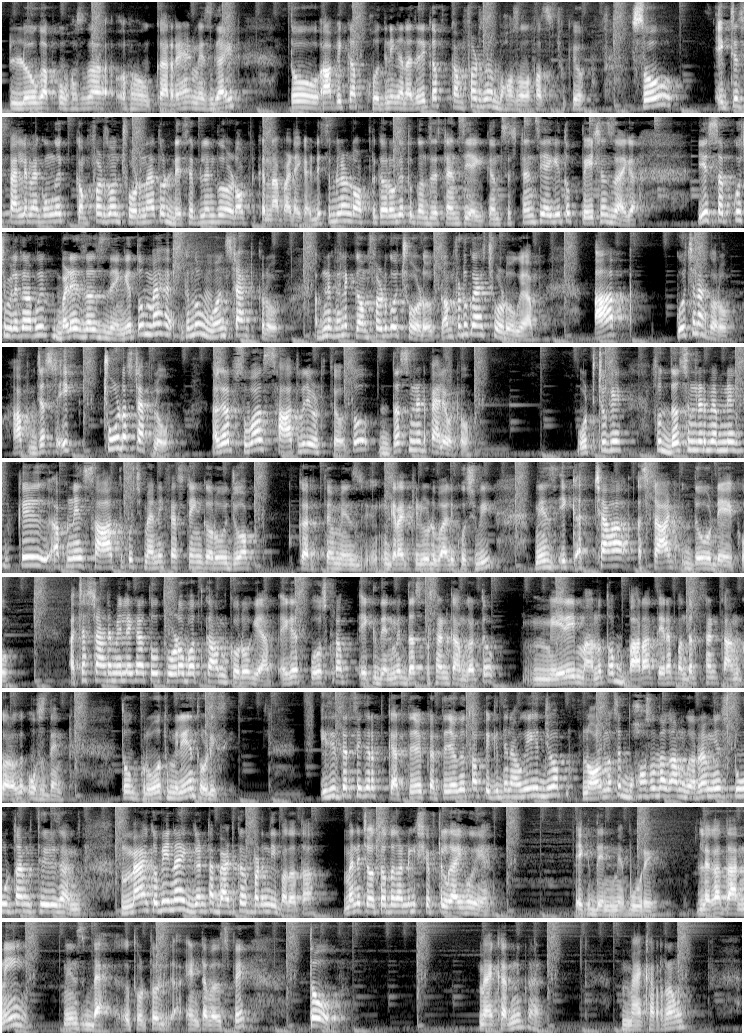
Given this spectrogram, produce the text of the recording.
लोग आपको बहुत ज़्यादा कर रहे हैं मिस गाइड तो आप एक कप खुद नहीं करना चाहिए कब कंफर्ट जोन बहुत ज़्यादा फंस चुके हो। सो so, एक चीज़ पहले मैं कहूँगा कंफर्ट जोन छोड़ना है तो डिसिप्लिन को अडॉप्ट करना पड़ेगा। डिसिप्लिन अडॉप्ट करोगे तो कंसिस्टेंसी आएगी। कंसिस्टेंसी आएगी तो पेशेंस आएगा। ये सब कुछ मिलकर आपको बड़े रिज़ल्ट देंगे। तो मैं कहता हूँ वन स्टार्ट करो। अपने पहले कंफर्ट को छोड़ो। कंफर्ट को ऐसे छोड़ोगे आप। आप कुछ ना करो। आप जस्ट एक छोटा स्टेप लो। अगर आप सुबह सात बजे उठते हो तो दस मिनट पहले उठो। उठ चुके। तो दस मिनट में अपने के अपने साथ कुछ मैनिफेस्टिंग करो जो आप करते हो मीन्स ग्रेटिट्यूड वाली कुछ भी मीन्स एक अच्छा स्टार्ट दो डे को। अच्छा स्टार्ट मिलेगा तो थोड़ा बहुत काम करोगे आप। अगर सपोज़ कर आप एक दिन में दस परसेंट काम करते हो, मेरे मानो तो आप बारह, तेरह, पंद्रह परसेंट काम करोगे उस दिन। तो ग्रोथ मिली है थोड़ी सी। इसी तरह से अगर आप करते जाओ करते जाओगे तो आप एक दिन आओगे जो आप नॉर्मल से बहुत ज़्यादा काम कर रहे हो means two time three time मैं कभी ना एक घंटा बैठ कर पढ़ नहीं पाता था। मैंने चौदह चौदह घंटे की शिफ्ट लगाई हुई है। एक दिन में पूरे। लगातार नहीं मीन्स थोड़े थोड़े इंटरवल्स पे। तो मैं कर नहीं पाया मैं कर रहा हूँ।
